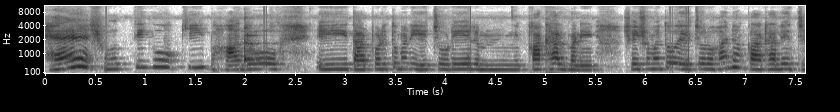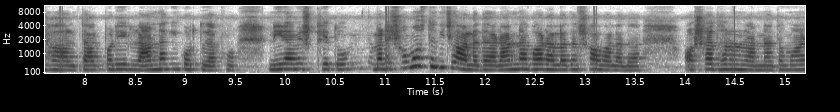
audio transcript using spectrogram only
হ্যাঁ সত্যি গো, কি ভালো। এই তারপরে তোমার এঁচোড়ের কাঁঠাল মানে সেই সময় তো এঁচোড় হয় না, কাঁঠালের ঝাল, তারপরে রান্না কি করতো দেখো? নিরামিষ খেত মানে সমস্ত কিছু আলাদা, রান্নাঘর আলাদা, সব আলাদা। অসাধারণ রান্না, তোমার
